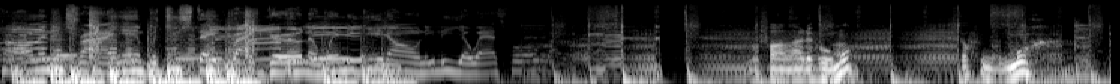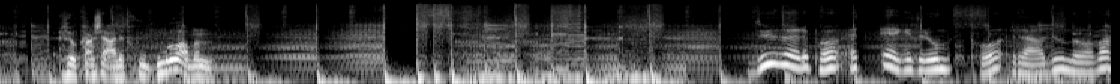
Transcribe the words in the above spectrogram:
Calling and trying, but you stay right, girl. And when he get on, he leave your ass for a Hva faen, er du homo? Ikke homo. Jo, kanskje jeg er litt homo, da, men Du hører på Et eget rom på Radio Nova.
